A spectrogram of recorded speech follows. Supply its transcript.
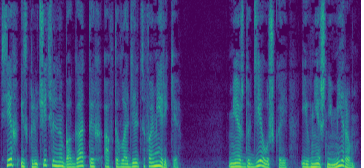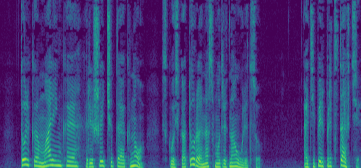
всех исключительно богатых автовладельцев Америки. Между девушкой и внешним миром только маленькое решетчатое окно, сквозь которое она смотрит на улицу. А теперь представьте,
